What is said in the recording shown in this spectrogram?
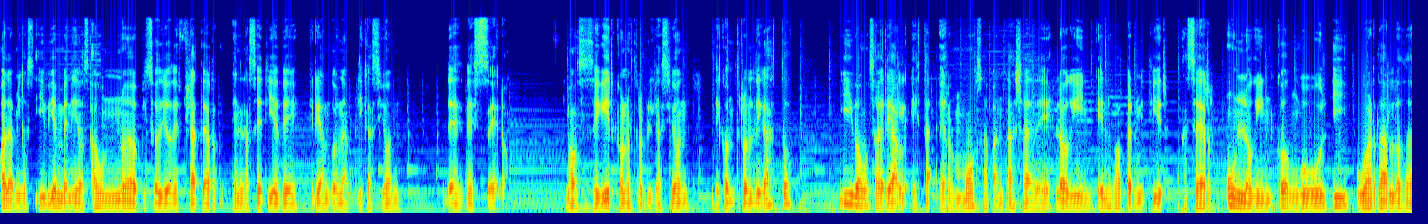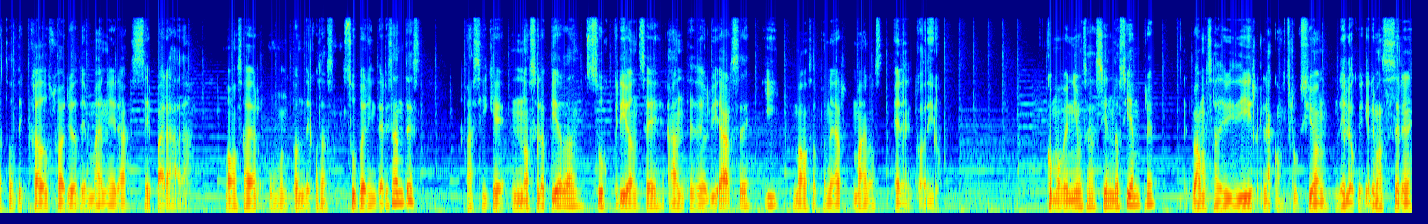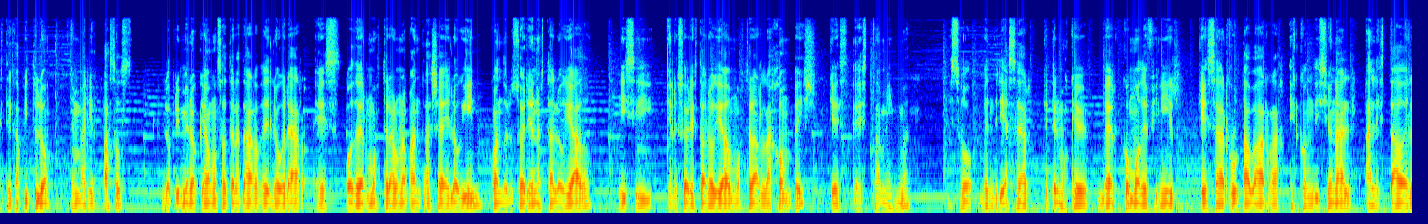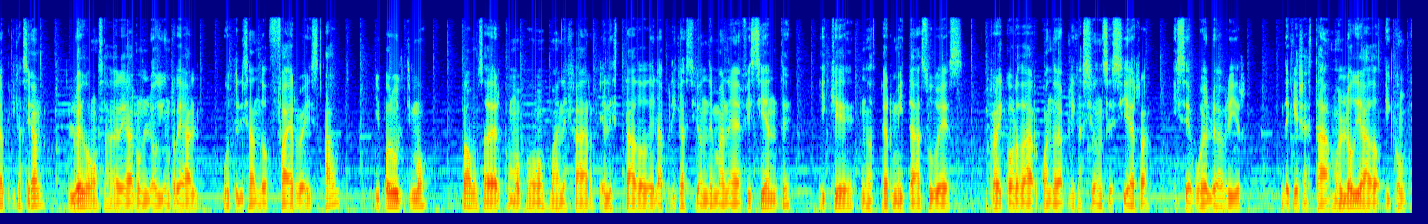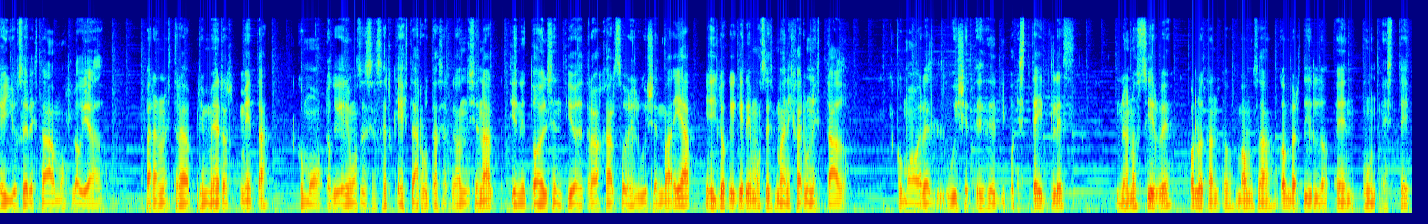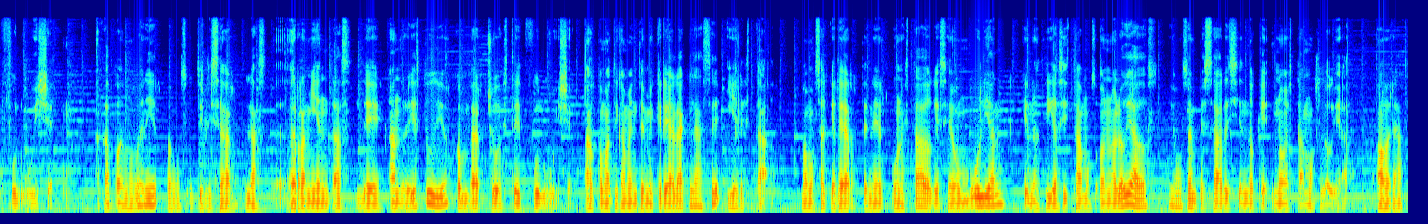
Hola amigos y bienvenidos a un nuevo episodio de Flutter en la serie de creando una aplicación desde cero. Vamos a seguir con nuestra aplicación de control de gasto y vamos a agregarle esta hermosa pantalla de login que nos va a permitir hacer un login con Google y guardar los datos de cada usuario de manera separada. Vamos a ver un montón de cosas súper interesantes así que no se lo pierdan, suscríbanse antes de olvidarse y vamos a poner manos en el código. Como venimos haciendo siempre, vamos a dividir la construcción de lo que queremos hacer en este capítulo en varios pasos. Lo primero que vamos a tratar de lograr es poder mostrar una pantalla de login cuando el usuario no está logueado. Y si el usuario está logueado, mostrar la homepage, que es esta misma. Eso vendría a ser que tenemos que ver cómo definir que esa ruta barra es condicional al estado de la aplicación. Luego vamos a agregar un login real utilizando Firebase Out. Y por último, vamos a ver cómo podemos manejar el estado de la aplicación de manera eficiente y que nos permita a su vez recordar cuando la aplicación se cierra y se vuelve a abrir de que ya estábamos logueados y con qué user estábamos logueados. Para nuestra primer meta, como lo que queremos es hacer que esta ruta sea condicional, tiene todo el sentido de trabajar sobre el widget My App y lo que queremos es manejar un estado. Como ahora el widget es de tipo stateless, no nos sirve, por lo tanto vamos a convertirlo en un stateful widget. Acá podemos venir, vamos a utilizar las herramientas de Android Studio, Convert to Stateful Widget. Automáticamente me crea la clase y el estado. Vamos a querer tener un estado que sea un boolean, que nos diga si estamos o no logueados, y vamos a empezar diciendo que no estamos logueados. Ahora,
